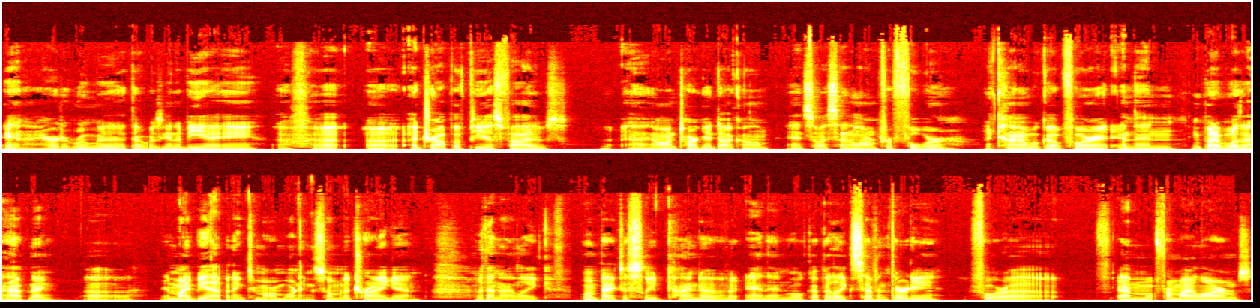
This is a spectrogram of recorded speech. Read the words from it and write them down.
and I heard a rumor that there was going to be a a, a a drop of PS5s uh, on Target.com, and so I set an alarm for four. I kind of woke up for it, and then but it wasn't happening. Uh, it might be happening tomorrow morning, so I'm gonna try again. But then I like went back to sleep, kind of, and then woke up at like 7:30 for uh at, from my alarms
